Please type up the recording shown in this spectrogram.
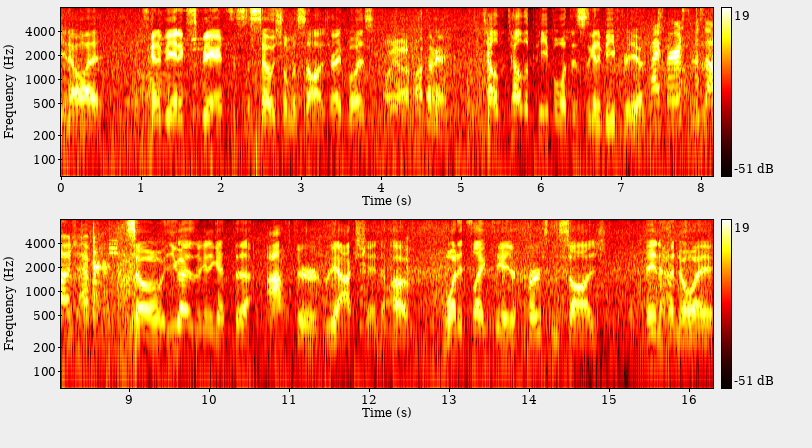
you know what? It's gonna be an experience. It's a social massage, right, boys? Oh yeah. Come here. Tell tell the people what this is gonna be for you. My first massage ever. So you guys are gonna get the after reaction of what it's like to get your first massage in Hanoi.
